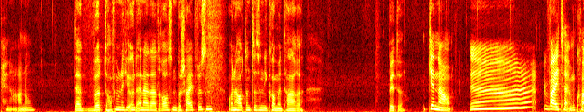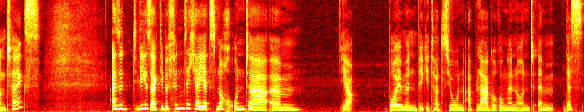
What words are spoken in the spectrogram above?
Keine Ahnung. Da wird hoffentlich irgendeiner da draußen Bescheid wissen und haut uns das in die Kommentare. Bitte. Genau. Äh, weiter im Kontext. Also, wie gesagt, die befinden sich ja jetzt noch unter, ähm, ja, Bäumen, Vegetation, Ablagerungen und ähm, das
